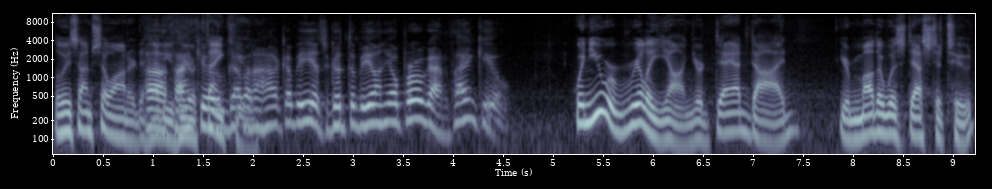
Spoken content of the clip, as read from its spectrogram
Luis, I'm so honored to have uh, you thank here. You, thank Governor you, Governor Huckabee. It's good to be on your program. Thank you. When you were really young, your dad died your mother was destitute.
